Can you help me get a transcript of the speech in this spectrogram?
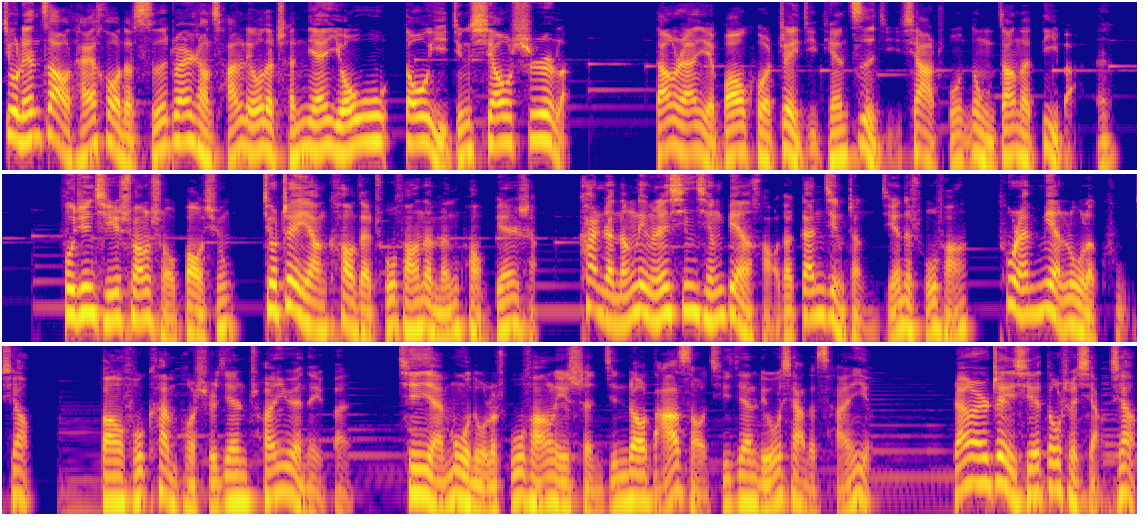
就连灶台后的瓷砖上残留的陈年油污都已经消失了。当然也包括这几天自己下厨弄脏的地板。傅君奇双手抱胸，就这样靠在厨房的门框边上，看着能令人心情变好的干净整洁的厨房，突然面露了苦笑，仿佛看破时间穿越那般，亲眼目睹了厨房里沈金钊打扫期间留下的残影。然而这些都是想象，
